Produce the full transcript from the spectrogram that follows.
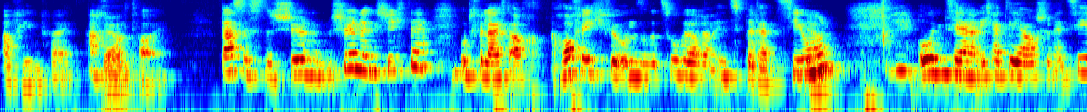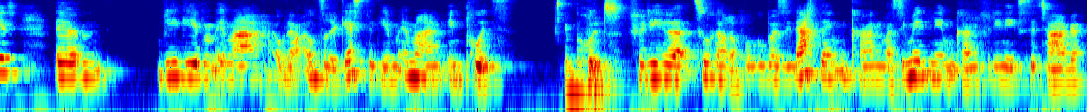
Auf jeden Fall. Ach, Ja. wie toll. Das ist eine schöne, schöne Geschichte und vielleicht auch, hoffe ich, für unsere Zuhörer Inspiration. Und äh, ich hatte ja auch schon erzählt, ähm, wir geben immer, oder unsere Gäste geben immer einen Impuls Impuls. für die Hör Zuhörer, worüber sie nachdenken können, was sie mitnehmen können für die nächsten Tage.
